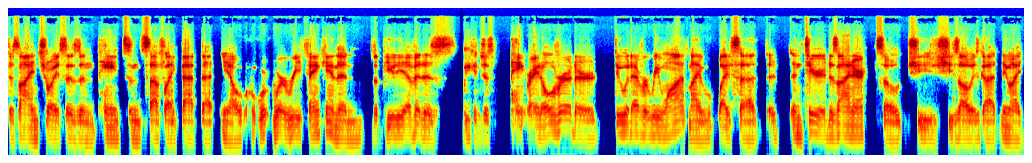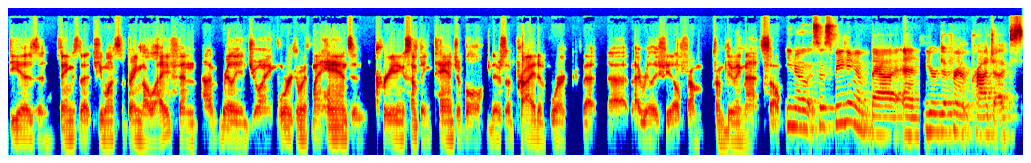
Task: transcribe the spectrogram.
design choices and paints and stuff like that that, you know, we're, we're rethinking. And the beauty of it is we can just paint right over it or do whatever we want. My wife's a, interior designer, so she she's always got new ideas and things that she wants to bring to life. And I'm really enjoying working with my hands and creating something tangible. There's a pride of work that uh, I really feel from from doing that. So you know, so speaking of that and your different projects,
